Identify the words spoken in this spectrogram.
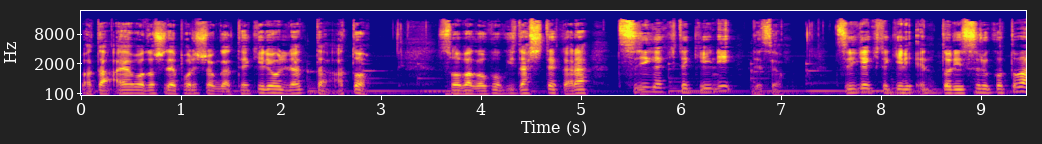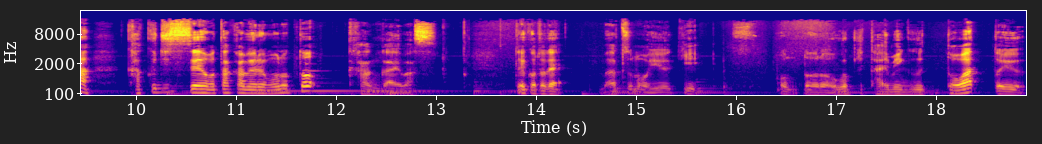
また、誤戻しでポジションが適量になった後、相場が動き出してから追撃的にですよ。追撃的にエントリーすることは確実性を高めるものと考えます。ということで、松も勇気、本当の動きタイミングとはという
